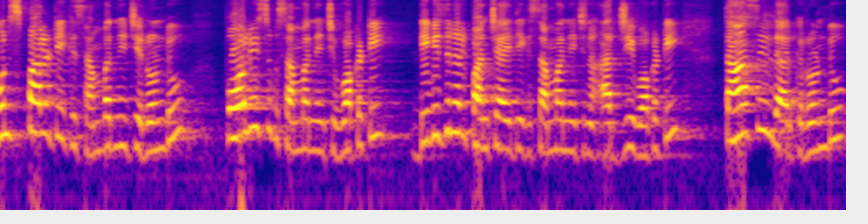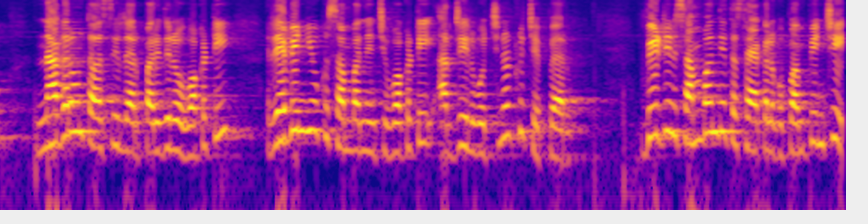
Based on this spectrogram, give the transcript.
మున్సిపాలిటీకి సంబంధించి రెండు పోలీసుకు సంబంధించి ఒకటి డివిజనల్ పంచాయతీకి సంబంధించిన అర్జీ ఒకటి తహసీల్దార్కు రెండు నగరం తహసీల్దార్ పరిధిలో ఒకటి రెవెన్యూకు సంబంధించి ఒకటి అర్జీలు వచ్చినట్లు చెప్పారు. వీటిని సంబంధిత శాఖలకు పంపించి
